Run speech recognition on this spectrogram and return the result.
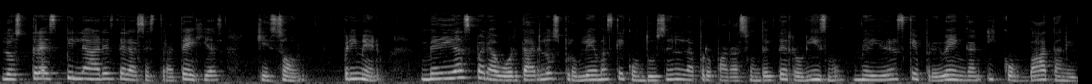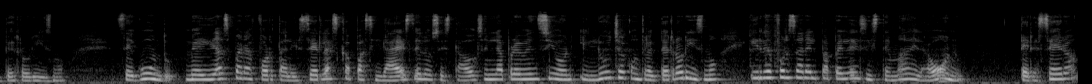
los tres pilares de las estrategias que son, primero, medidas para abordar los problemas que conducen a la propagación del terrorismo, medidas que prevengan y combatan el terrorismo. Segundo, medidas para fortalecer las capacidades de los estados en la prevención y lucha contra el terrorismo y reforzar el papel del sistema de la ONU. Tercero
